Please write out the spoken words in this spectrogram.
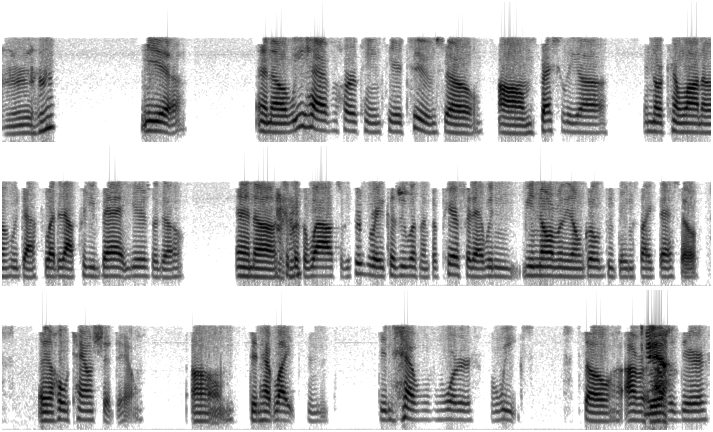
Mhm. Yeah. And uh we have hurricanes here too, so um especially uh in North Carolina, we got flooded out pretty bad years ago. And uh took Mhm. us a while to recuperate because we wasn't prepared for that. We didn't, we normally don't go do things like that, so and the whole town shut down. Um didn't have lights and didn't have water for weeks. So I, Yeah. I was there.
